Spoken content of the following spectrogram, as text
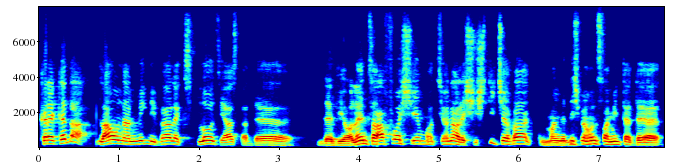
Cred că da. La un anumit nivel, explozia asta de de violență a fost și emoțională. Și știi ceva? M-am gândit și mi-am adus aminte de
